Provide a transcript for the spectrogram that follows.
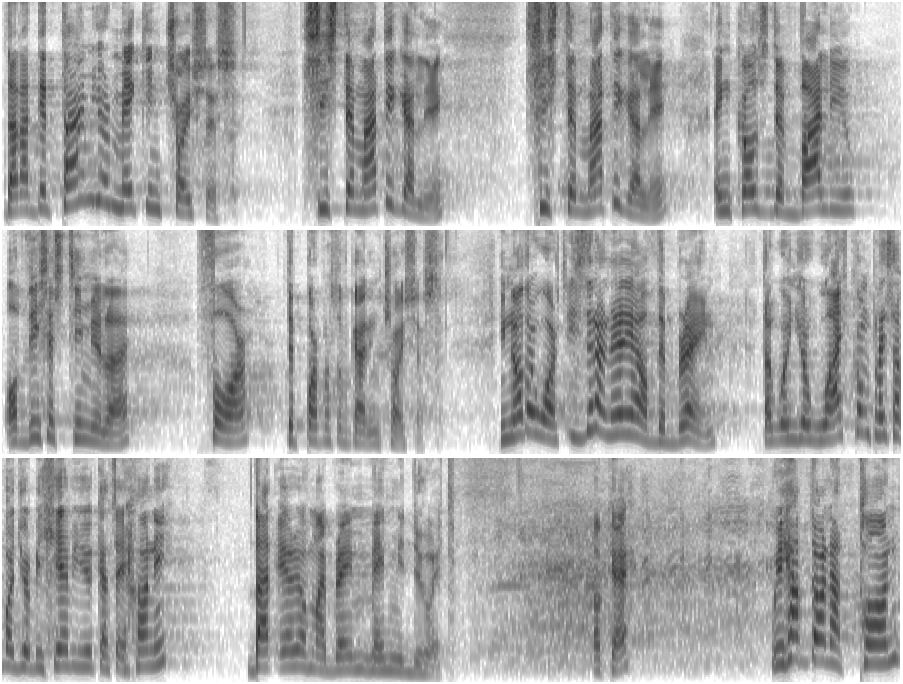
that at the time you're making choices, systematically, systematically encodes the value of this stimuli for the purpose of guiding choices? In other words, is there an area of the brain that when your wife complains about your behavior, you can say, honey, that area of my brain made me do it? okay? We have done a ton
